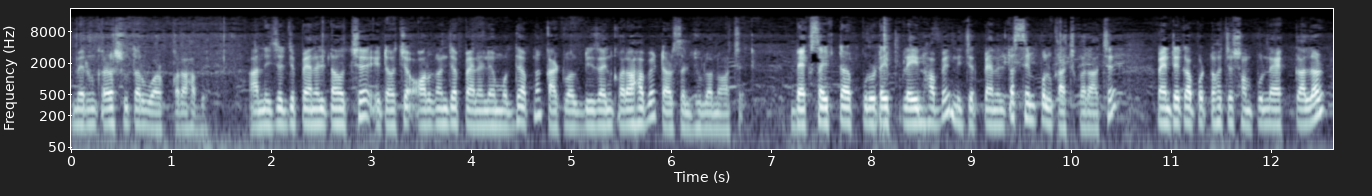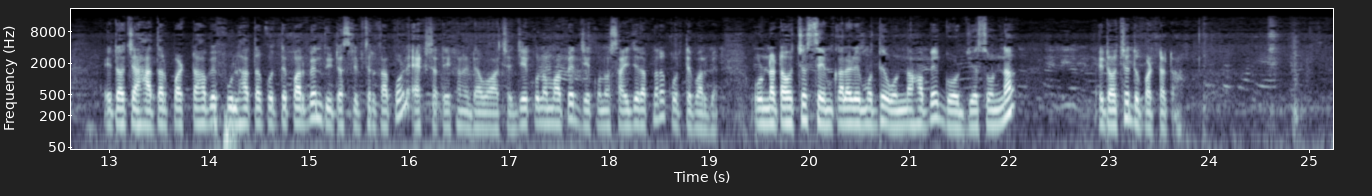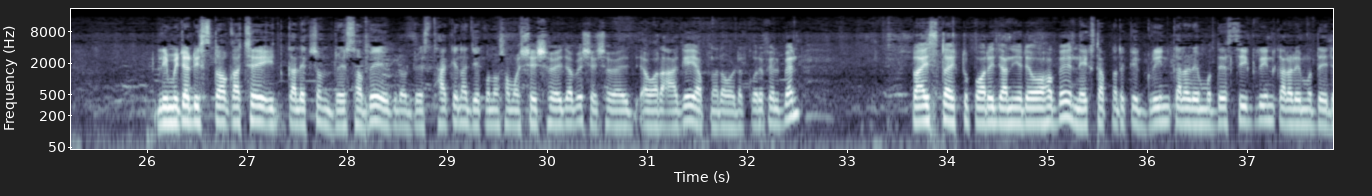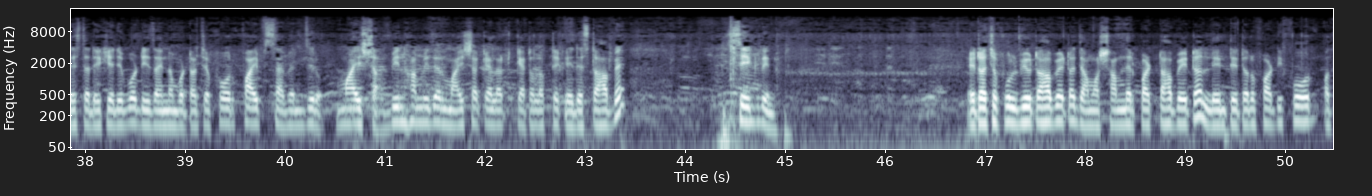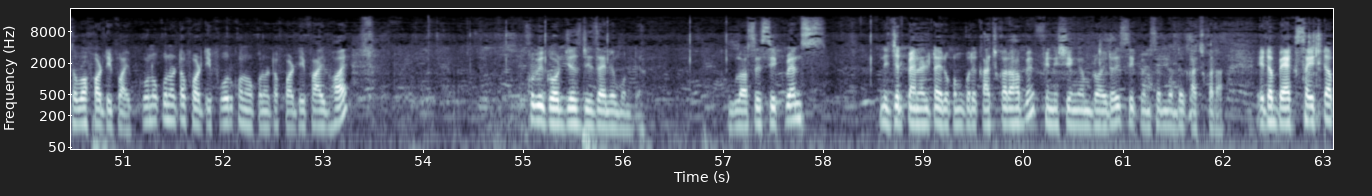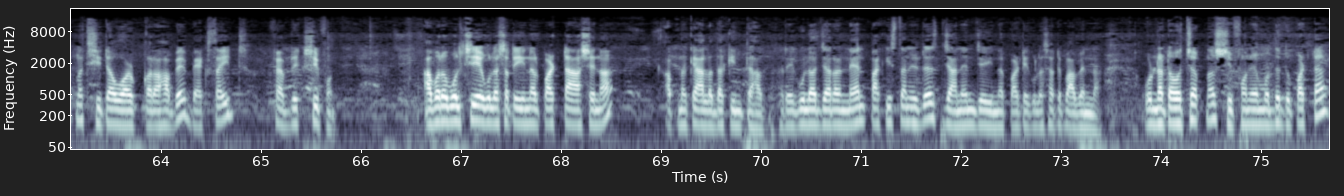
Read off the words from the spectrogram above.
মেরুন কালার সুতার ওয়ার্ক করা হবে। আর নিচের যে প্যানেলটা হচ্ছে, এটা হচ্ছে অর্গানজা প্যানেলের মধ্যে আপনার কাটওয়ার্ক ডিজাইন করা হবে। টার্সেল ঝুলানো আছে। ব্যাক সাইডটা পুরোটাই প্লেন হবে, নিচের প্যানেলটা সিম্পল কাজ করা আছে। প্যান্টের কাপড়টা হচ্ছে সম্পূর্ণ এক কালার এটা হচ্ছে হাতার পাটটা হবে ফুল হাতা করতে পারবেন, দুইটা স্লিপসের কাপড় একসাথে এখানে দেওয়া আছে। যে কোনো মাপের, যে কোনো সাইজের আপনারা করতে পারবেন। ওড়নাটা হচ্ছে সেম কালারের মধ্যে ওড়না হবে গর্জিয়াস ওড়না। এটা হচ্ছে দুপাট্টাটা। লিমিটেড স্টক আছে, ঈদ কালেকশন ড্রেস হবে, এগুলো ড্রেস থাকে না, যে কোনো সময় শেষ হয়ে যাবে, শেষ হয়ে যাওয়ার আগেই আপনারা অর্ডার করে ফেলবেন। প্রাইসটা একটু পরে জানিয়ে দেওয়া হবে। নেক্সট আপনাদেরকে গ্রিন কালারের মধ্যে সি গ্রিন কালারের মধ্যে এই ড্রেসটা দেখিয়ে দেবো। ডিজাইন নম্বরটা হচ্ছে four five seven zero Maisha, Bin হামিদের মাইশা ক্যাটালগ থেকে এই ড্রেসটা হবে। সি গ্রিন এটা হচ্ছে ফুল ভিউটা হবে, এটা জামার সামনের পার্টটা হবে এটা। লেন্থ এটারও ফর্টি ফোর অথবা ফর্টি ফাইভ কোনো কোনোটা ফর্টি ফোর কোনো কোনোটা ফর্টি ফাইভ হয়। খুবই গর্জিয়াস ডিজাইনের মধ্যে। গ্লসি সিকোয়েন্স নিচের প্যানেলটা এরকম করে কাজ করা হবে ফিনিশিং এমব্রয়ডারি সিকোয়েন্সের মধ্যে কাজ করা। এটা ব্যাক সাইডটা আপনার ছিটা ওয়ার্ক করা হবে ব্যাক সাইড ফ্যাব্রিক শিফন আবারও বলছি, এগুলোর সাথে ইনার পার্টটা আসে না, আপনাকে আলাদা কিনতে হবে। রেগুলার যারা নেন পাকিস্তানি ড্রেস জানেন যে ইনার পার্ট এগুলোর সাথে পাবেন না। ওড়নাটা হচ্ছে আপনার শিফনের মধ্যে দুপাট্টা।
